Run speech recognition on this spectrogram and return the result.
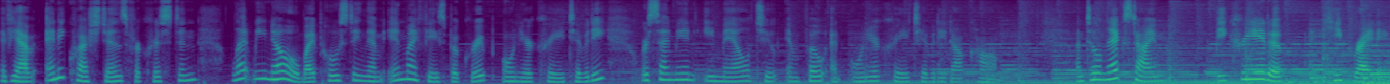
If you have any questions for Kristen, let me know by posting them in my Facebook group, Own Your Creativity, or send me an email to info at ownyourcreativity.com. Until next time, be creative and keep writing.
